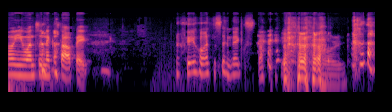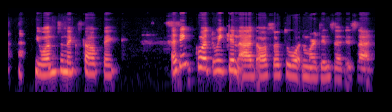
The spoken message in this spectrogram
Oh, you want the next topic? He wants the next topic. Sorry. He wants the next topic. I think what we can add also to what Martin said is that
